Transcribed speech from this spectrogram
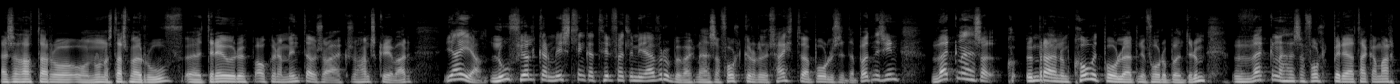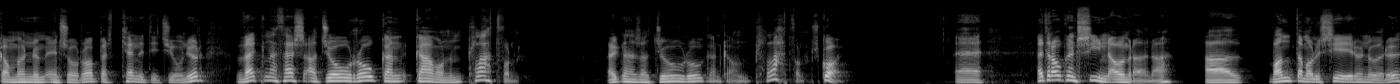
þessar þáttar og, og núna starfsmæður Rúf uh, dregur upp ákveðna mynda og svo hann skrifar. Jæja, nú fjölgar mislingatilfellum í Evrópu vegna þess að fólk eru hrætt við að bólusetta börni sín, vegna þess að umræðan um COVID-bóluefni fóru böndurum vegna þess að fólk byrjaði að taka marka á mönnum eins og Robert Kennedy Jr. vegna þess að Joe Rogan gaf honum plattform vegna þess að Joe Rogan gaf honum plattform sko eh, þetta er ákveðin sín á umræðina að vandamáli sé í raun og veru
